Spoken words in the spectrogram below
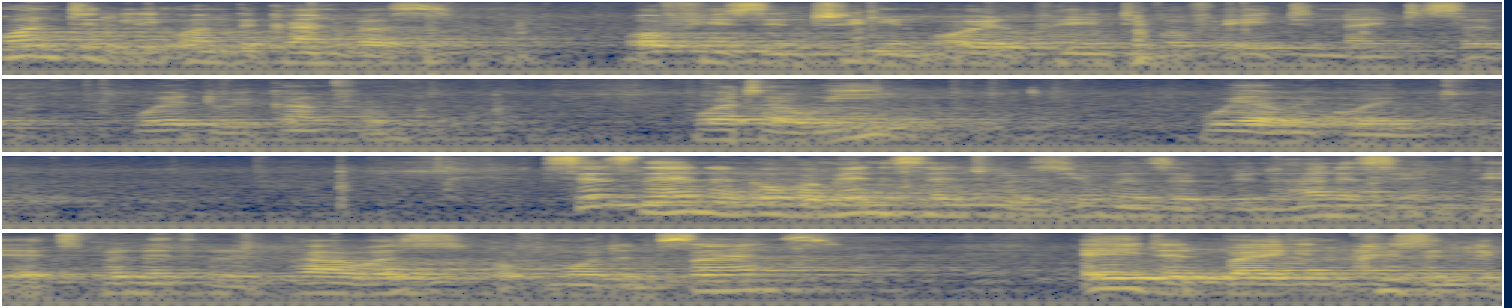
hauntingly on the canvas of his intriguing oil painting of 1897 Where do we come from? What are we? Where are we going to? Since then, and over many centuries, humans have been harnessing the explanatory powers of modern science aided by increasingly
